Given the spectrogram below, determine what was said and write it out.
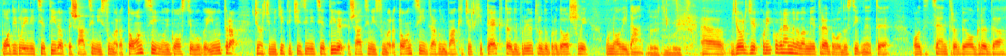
podigla inicijativa Pešaci nisu maratonci, moji gosti ovoga jutra, Đorđe Mikitić iz inicijative Pešaci nisu maratonci i Dragoljub Bakić, arhitekta. Dobro jutro, dobrodošli u novi dan. Dobro jutro. Đorđe, koliko vremena vam je trebalo da stignete od centra Beograda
